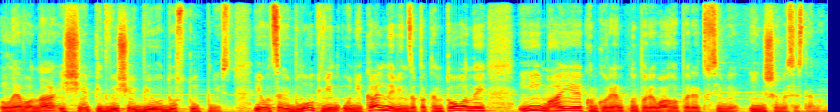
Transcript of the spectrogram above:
але вона іще підвищує біодоступність. І оцей блок він унікальний, він запатентований і має конкурентну перевагу перед всіми іншими системами.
